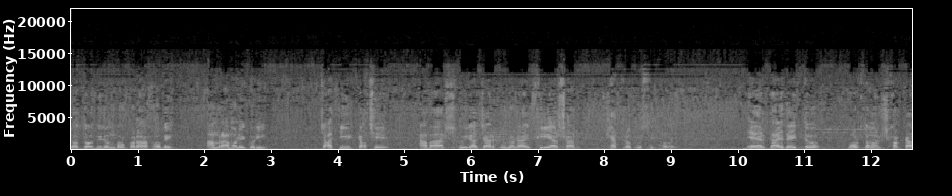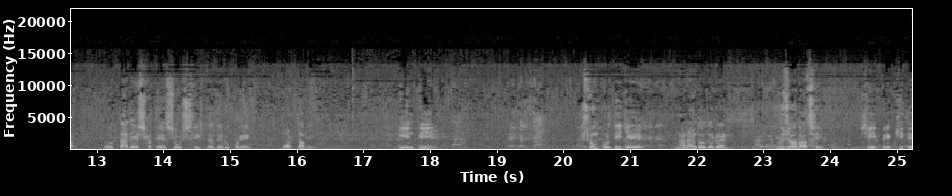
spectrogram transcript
যত বিলম্ব করা হবে, আমরা মনে করি জাতির কাছে আবার স্বৈরাচার পুনরায় ফিরে আসার ক্ষেত্র প্রস্তুত হবে। এর দায় দায়িত্ব বর্তমান সরকার ও তাদের সাথে সংশ্লিষ্টদের উপরে বর্তাবে। বিএনপির সম্প্রতি যে নানা ধরনের গুজব আছে, সেই প্রেক্ষিতে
